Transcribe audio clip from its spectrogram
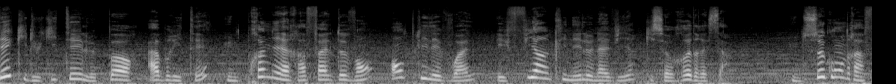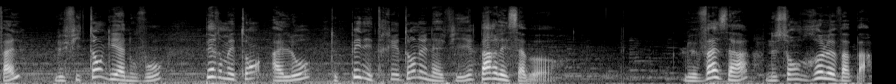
Dès qu'il eut quitté le port abrité, une première rafale de vent emplit les voiles et fit incliner le navire qui se redressa. Une seconde rafale le fit tanguer à nouveau, permettant à l'eau de pénétrer dans le navire par les sabords. Le Vasa ne s'en releva pas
